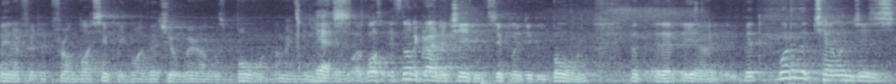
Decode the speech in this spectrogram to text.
benefited from by simply by virtue of where I was born. I mean, you know, yes. it was, it's not a great achievement simply to be born, but uh, you know, but what are the challenges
